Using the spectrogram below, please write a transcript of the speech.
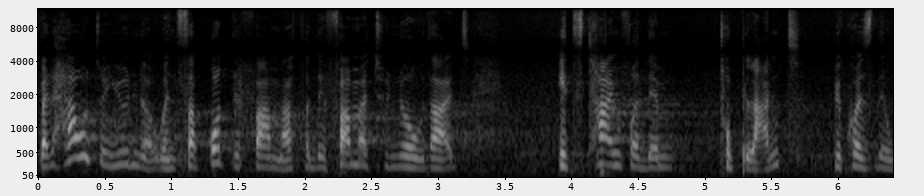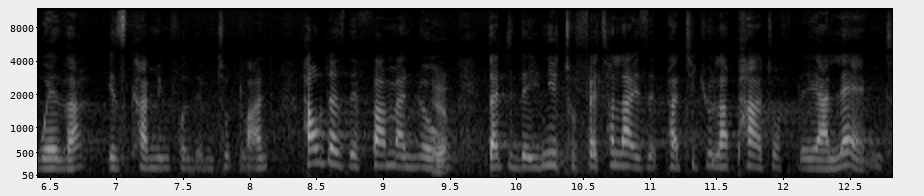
But how do you know and support the farmer for the farmer to know that it's time for them to plant because the weather is coming for them to plant? How does the farmer know Yeah. that they need to fertilize a particular part of their land?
